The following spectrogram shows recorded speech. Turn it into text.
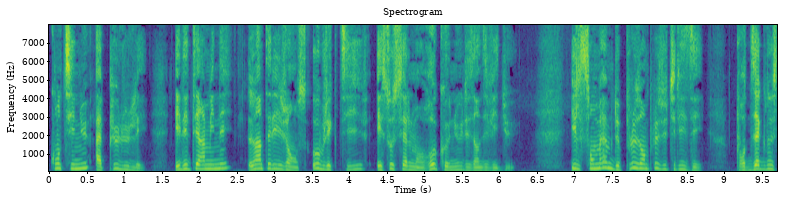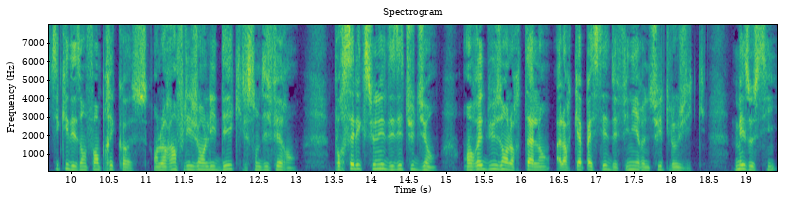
continuent à pulluler et déterminer l'intelligence objective et socialement reconnue des individus. Ils sont même de plus en plus utilisés pour diagnostiquer des enfants précoces en leur infligeant l'idée qu'ils sont différents, pour sélectionner des étudiants en réduisant leur talent à leur capacité de finir une suite logique, mais aussi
